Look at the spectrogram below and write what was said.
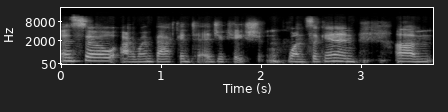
And so I went back into education once again, um,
